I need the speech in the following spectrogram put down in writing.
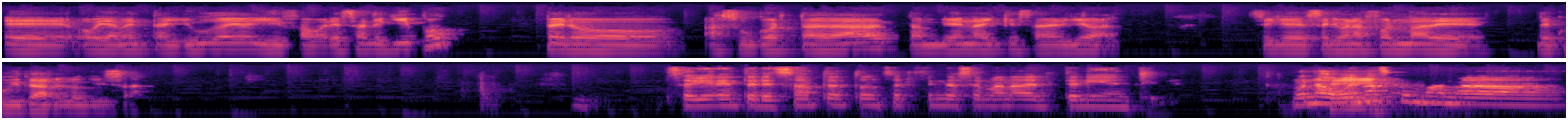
eh, obviamente ayuda y favorece al equipo, pero a su corta edad también hay que saber llevarlo. Así que sería una forma de, de cuidarlo quizás. Se viene interesante entonces el fin de semana del tenis en Chile. Una buena semana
